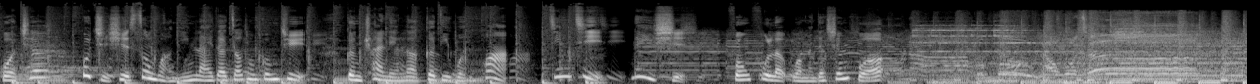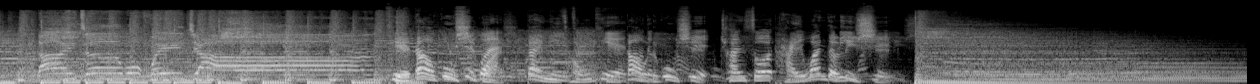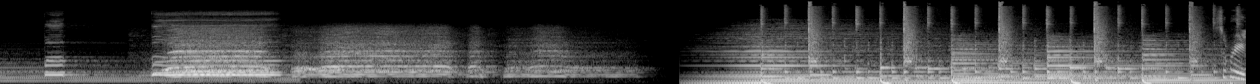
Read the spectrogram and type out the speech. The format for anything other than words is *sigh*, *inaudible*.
火车不只是送往迎来的交通工具，更串联了各地文化、经济、历史，丰富了我们的生活。老火车带着我回家。铁道故事馆带你从铁道的故事穿梭台湾的历史。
